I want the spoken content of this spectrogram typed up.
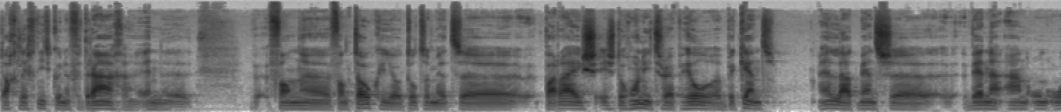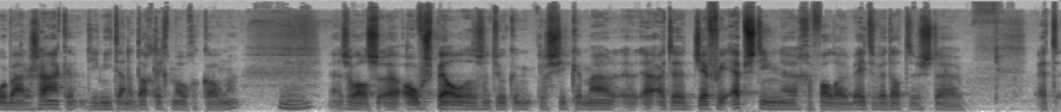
daglicht niet kunnen verdragen. En eh, van, eh, van Tokio tot en met eh, Parijs is de honey trap heel bekend. Laat mensen wennen aan onoorbare zaken die niet aan het daglicht mogen komen. Mhm. Zoals overspel, dat is natuurlijk een klassieke, maar uit de Jeffrey Epstein eh, gevallen weten we dat dus de, het,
